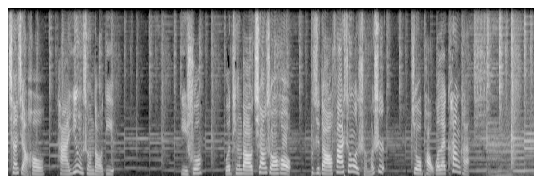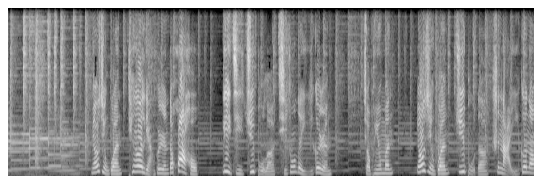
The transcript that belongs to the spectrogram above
枪响后他应声倒地。”乙说：“我听到枪声后，不知道发生了什么事，就跑过来看看。”苗警官听了两个人的话后，立即拘捕了其中的一个人。小朋友们，苗警官拘捕的是哪一个呢？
